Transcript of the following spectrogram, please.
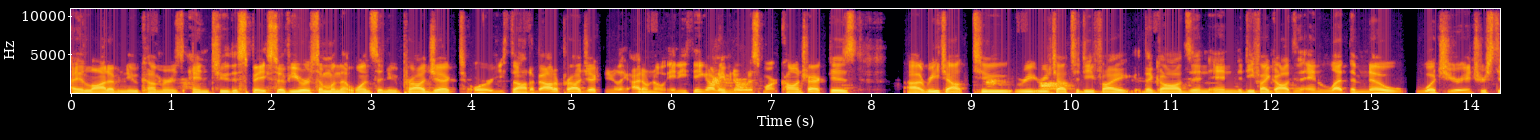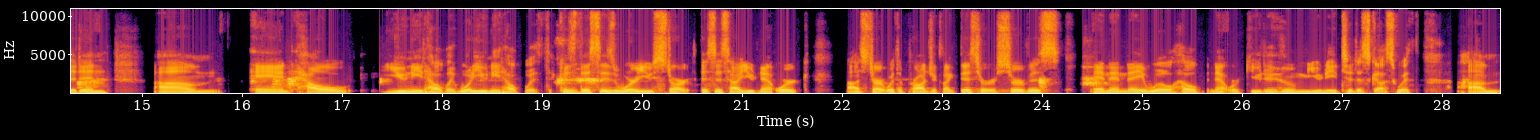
a lot of newcomers into the space. So if you are someone that wants a new project or you thought about a project and you're like, I don't know anything, I don't even know what a smart contract is, uh, reach out to re- reach out to DeFi the gods and and the DeFi gods and, and let them know what you're interested in, um, and how you need help. Like, what do you need help with? Because this is where you start. This is how you network. Uh, start with a project like this or a service, and then they will help network you to whom you need to discuss with. Um,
